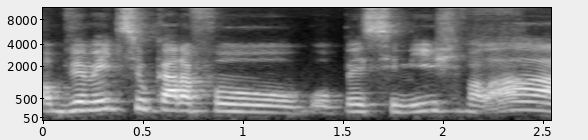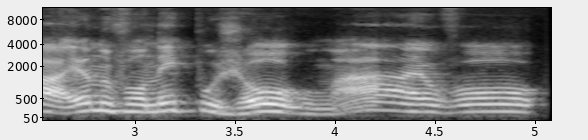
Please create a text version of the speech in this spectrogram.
obviamente, se o cara for o pessimista, falar, ah, eu não vou nem pro jogo, ah, eu vou.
